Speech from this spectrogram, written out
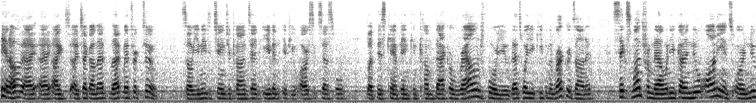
You know, I, I, I, I check on that, that metric too. So you need to change your content even if you are successful. But this campaign can come back around for you. That's why you're keeping the records on it. Six months from now, when you've got a new audience or a new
